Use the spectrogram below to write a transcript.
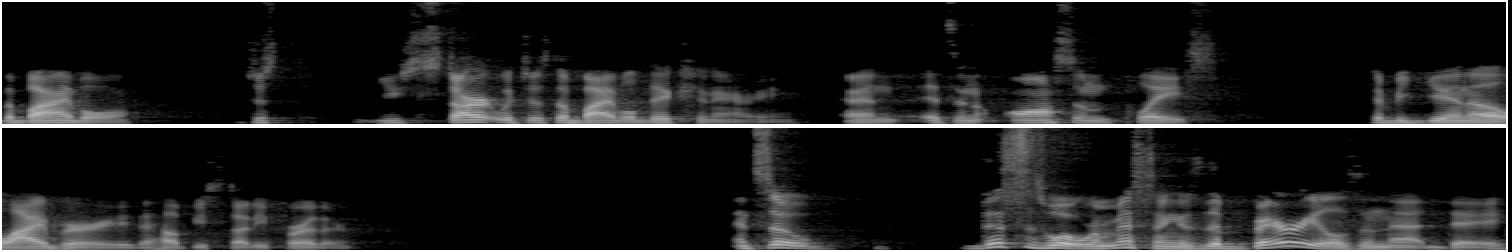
the Bible, just you start with just a Bible dictionary, and it's an awesome place to begin a library to help you study further. And so this is what we're missing is the burials in that day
